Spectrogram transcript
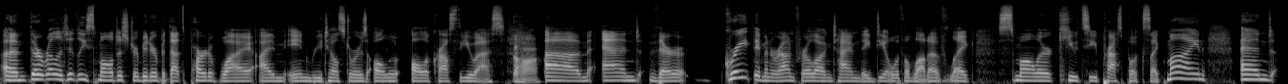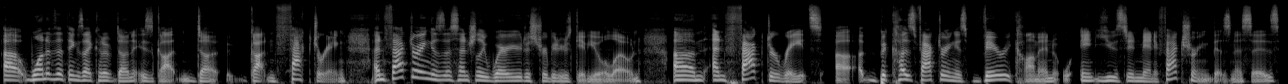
Um, they're a relatively small distributor, but that's part of why I'm in retail stores all all across the U.S. Uh-huh. Um, and they're great. They've been around for a long time. They deal with a lot of like smaller, cutesy press books like mine. And uh, one of the things I could have done is gotten do- gotten factoring. And factoring is essentially where your distributors give you a loan. Um, and factor rates, uh, because factoring is very common and used in manufacturing businesses,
